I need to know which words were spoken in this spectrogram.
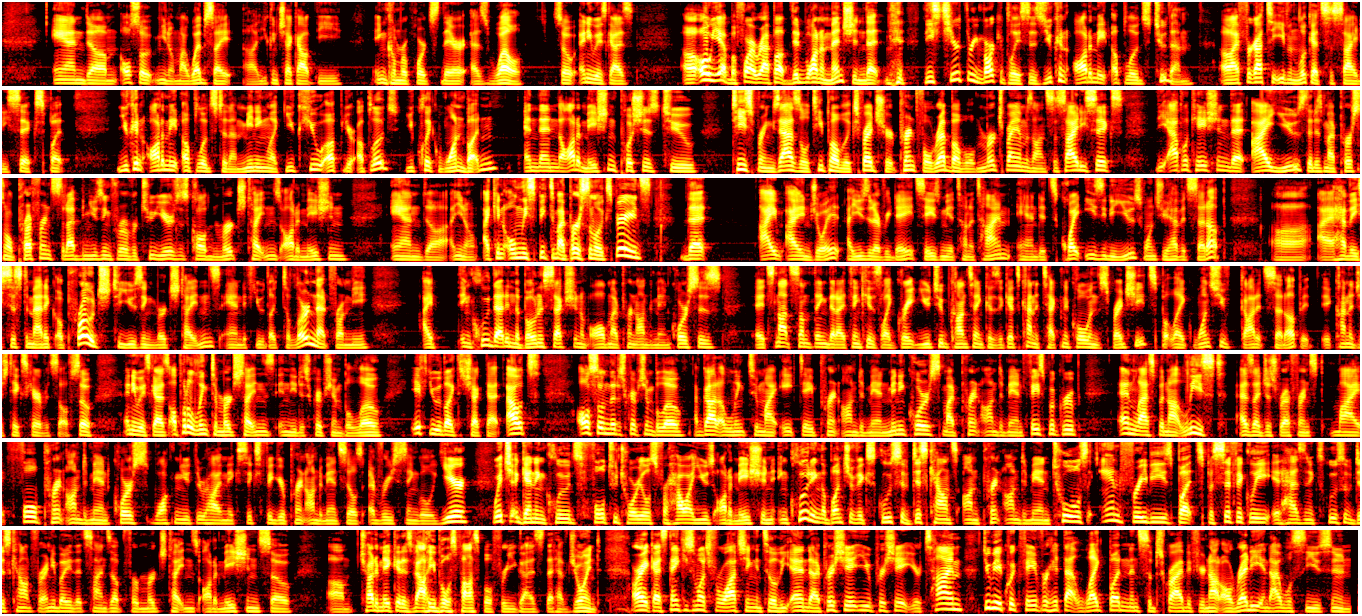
and um, also, you know, my website. Uh, you can check out the income reports there as well. So, anyways, guys, uh, oh, yeah, before I wrap up, did want to mention that these tier three marketplaces, you can automate uploads to them. Uh, I forgot to even look at Society 6, but you can automate uploads to them, meaning like you queue up your uploads, you click one button, and then the automation pushes to Teespring, Zazzle, TeePublic, Spreadshirt, Printful, Redbubble, Merch by Amazon, Society 6. The application that I use that is my personal preference that I've been using for over two years is called Merch Titans Automation. And, uh, you know, I can only speak to my personal experience that I, I enjoy it. I use it every day. It saves me a ton of time and it's quite easy to use once you have it set up. Uh, I have a systematic approach to using Merch Titans, and if you would like to learn that from me, I include that in the bonus section of all of my print on demand courses. It's not something that I think is like great YouTube content because it gets kind of technical in the spreadsheets, but like once you've got it set up, it, it kind of just takes care of itself. So, anyways, guys, I'll put a link to Merch Titans in the description below if you would like to check that out. Also, in the description below, I've got a link to my eight day print on demand mini course, my print on demand Facebook group, and last but not least, as I just referenced, my full print on demand course walking you through how I make six figure print on demand sales every single year, which again includes full tutorials for how I use automation, including a bunch of exclusive discounts on print on demand tools and freebies. But specifically, it has an exclusive discount for anybody that signs up for Merch Titans automation. So um, try to make it as valuable as possible for you guys that have joined. All right, guys, thank you so much for watching until the end. I appreciate you, appreciate your time. Do me a quick favor, hit that like button and subscribe if you're not already, and I will see you soon.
